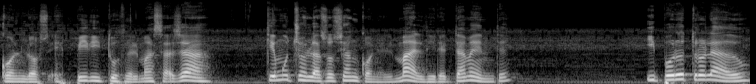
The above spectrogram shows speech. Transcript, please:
con los espíritus del más allá, que muchos lo asocian con el mal directamente. Y por otro lado,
